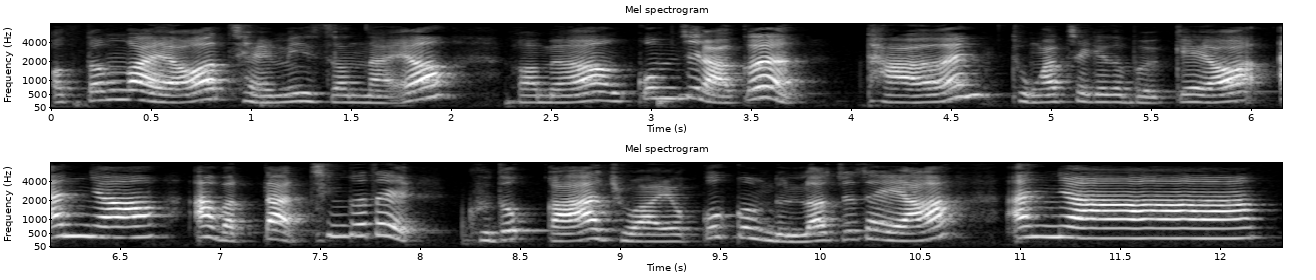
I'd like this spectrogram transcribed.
어떤가요? 재미있었나요? 그러면 꼼지락은 다음 동화책에서 볼게요. 안녕. 아 맞다 친구들 구독과 좋아요 꾹꾹 눌러주세요. 안녕.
